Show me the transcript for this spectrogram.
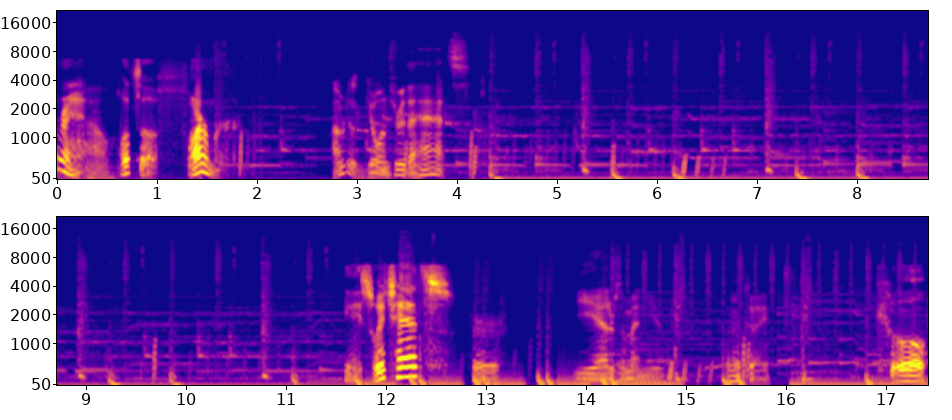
Wow. What's a farmer? I'm just going through the hats. Any switch hats? Or Yeah, there's a menu. okay. Cool.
